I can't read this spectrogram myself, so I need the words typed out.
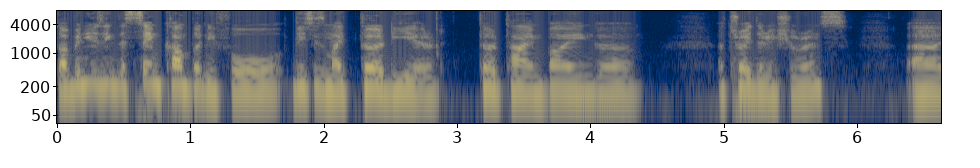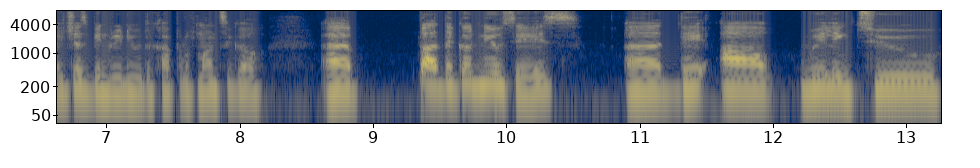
So I've been using the same company for, this is my third year, third time buying a, a trader insurance. Uh, it's just been renewed a couple of months ago. Uh, but the good news is uh, they are willing to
